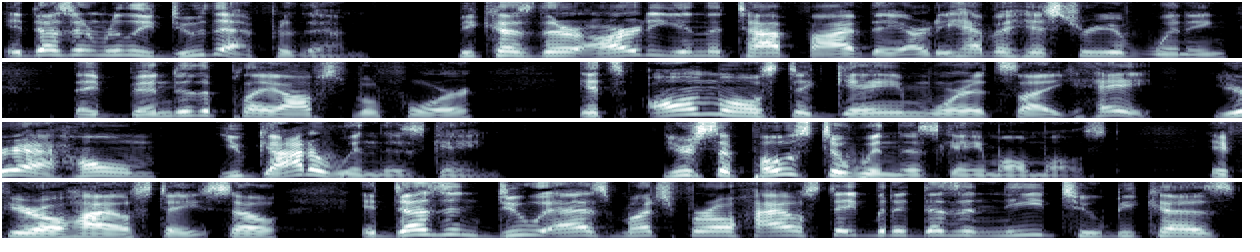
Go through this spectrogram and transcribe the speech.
it doesn't really do that for them because they're already in the top five. They already have a history of winning. They've been to the playoffs before. It's almost a game where it's like, hey, you're at home. You got to win this game. You're supposed to win this game almost if you're Ohio State. So it doesn't do as much for Ohio State, but it doesn't need to because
